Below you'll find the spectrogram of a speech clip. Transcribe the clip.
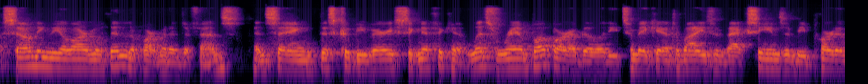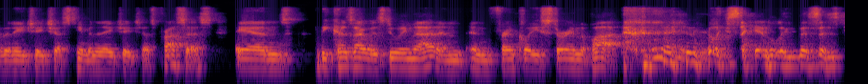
sounding the alarm within the department of defense and saying this could be very significant. Let's ramp up our ability to make antibodies and vaccines and be part of an hhs team and an hhs process. And because i was doing that and and frankly stirring the pot and really saying like this is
